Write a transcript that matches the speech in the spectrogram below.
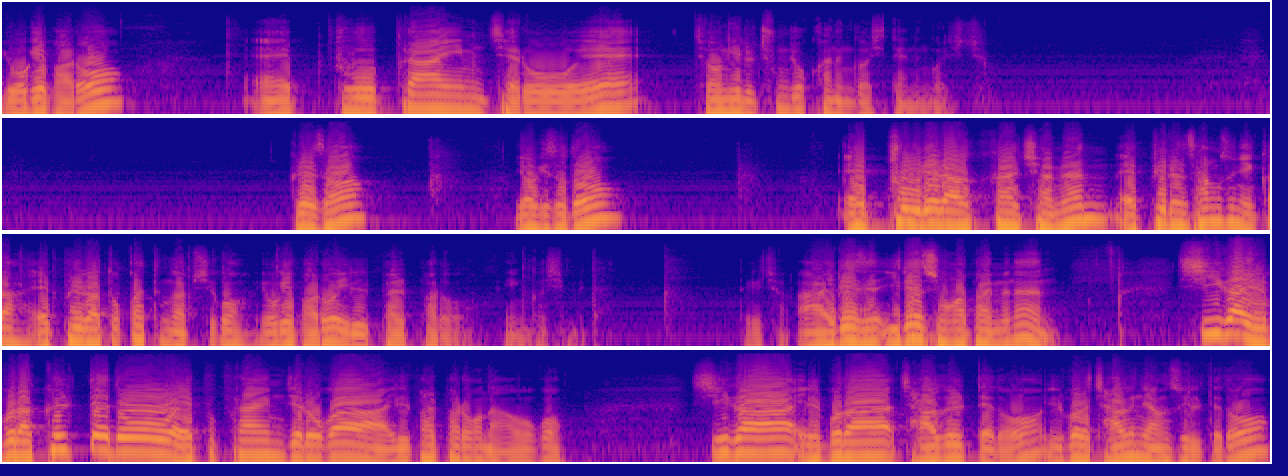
요게 바로 f 프라임 제로의 정의를 충족하는 것이 되는 것이죠. 그래서 여기서도 f1에다가 극한을 취하면 f1은 상수니까 f1과 똑같은 값이고 요게 바로 1885인 것입니다. 되겠죠? 아 이래서 이래서 종합하면은 c가 1보다 클 때도 f 프라임 제로가 1885가 나오고 C가 1보다 작을 때도 1보다 작은 양수일 때도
